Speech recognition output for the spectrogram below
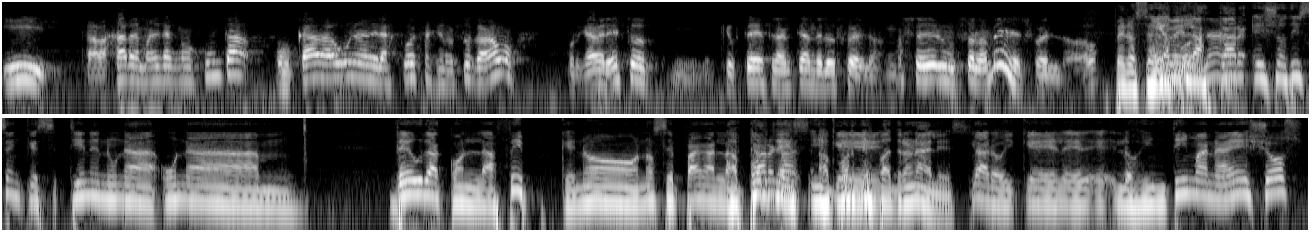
y trabajar de manera conjunta o cada una de las cosas que nosotros hagamos, porque a ver, esto que ustedes plantean de los sueldos, no se debe un solo mes de sueldo. Pero se deben las car ellos dicen que se- tienen una una mm, deuda con la FIP, que no no se pagan las cargas Aportes, y aportes que, patronales. Claro, y que eh, eh, los intiman a ellos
